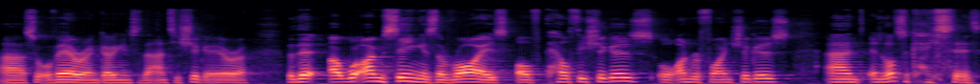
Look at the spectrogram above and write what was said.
uh, sort of era and going into the anti sugar era. But the, uh, what I'm seeing is the rise of healthy sugars or unrefined sugars. And in lots of cases,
